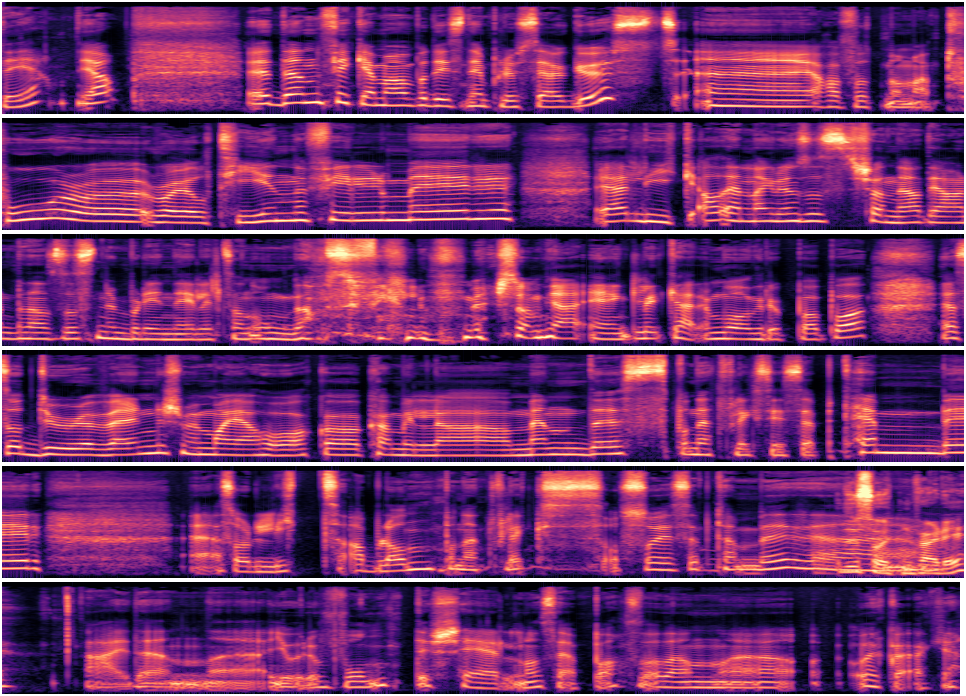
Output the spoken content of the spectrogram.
det. Ja. Eh, Den fikk jeg med meg på Disney Pluss i august. Eh, Jeg har fått med meg to Royal Teen-filmer. Jeg liker, Av en eller annen grunn så skjønner jeg at jeg har en tendens til å snuble inn i litt sånn ungdomsfilmer som jeg egentlig ikke er i målgruppa på. Jeg så Do Revenge med Maya Hawk og Camilla Mendes på Netflix i september. Jeg så litt av Blond på Netflix også i september. Du så ikke den ferdig? Nei, den uh, gjorde vondt i sjelen å se på, så den uh, orka jeg ikke.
